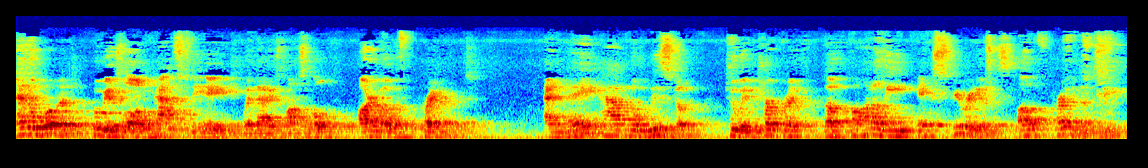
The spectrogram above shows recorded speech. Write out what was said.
and a woman who is long past the age when that is possible, are both pregnant. And they have the wisdom to interpret the bodily experience of pregnancy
